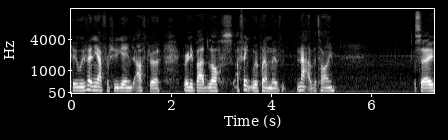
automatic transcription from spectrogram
who we've only had for a few games after a really bad loss. I think we were playing with Nat at the time. So,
